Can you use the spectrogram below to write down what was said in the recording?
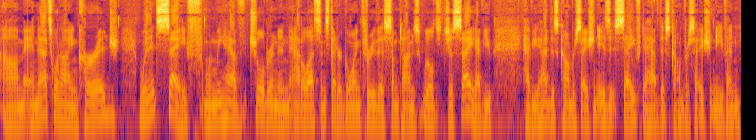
Um, and that's what I encourage. When it's safe, when we have children and adolescents that are going through this, sometimes we'll just say, "Have you, have you had this conversation? Is it safe to have this conversation, even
